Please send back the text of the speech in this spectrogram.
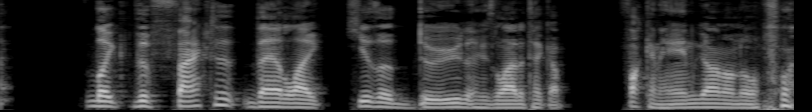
like the fact that they're like, here's a dude who's allowed to take a fucking handgun on all plane.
